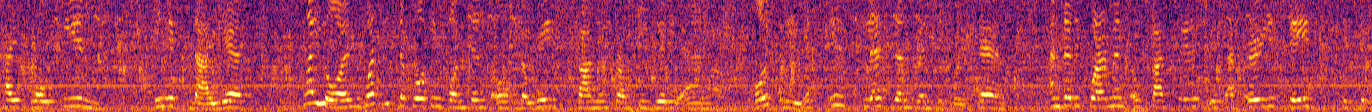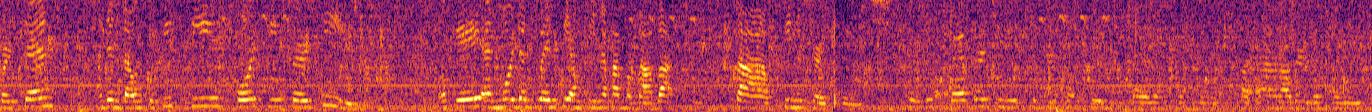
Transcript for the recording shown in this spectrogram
high protein in its diet. Ngayon, what is the protein content of the waste coming from piggery and poultry, it is less than 20%. And the requirement of catfish is at early stage, 60%, and then down to 50, 40, 30. Okay? And more than 20 ang pinakamababa sa finisher stage. It is better to use commercial feed uh, rather than sa waste.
